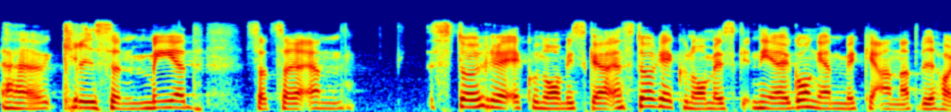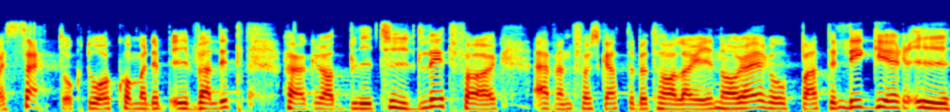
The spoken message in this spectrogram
eh, krisen med så att säga en större ekonomiska, en större ekonomisk nedgång än mycket annat vi har sett och då kommer det i väldigt hög grad bli tydligt för även för skattebetalare i norra Europa att det ligger i,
